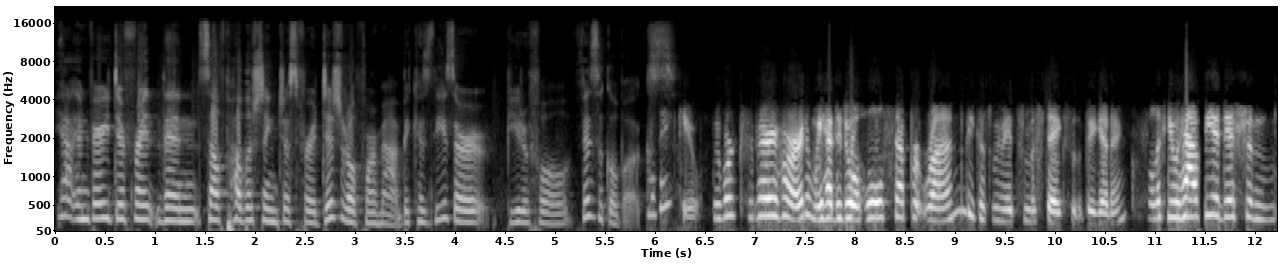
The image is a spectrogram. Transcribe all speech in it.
Yeah, and very different than self-publishing just for a digital format because these are beautiful physical books. Well, thank you. We worked very hard, and we had to do a whole separate run because we made some mistakes at the beginning. Well, if you have the edition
